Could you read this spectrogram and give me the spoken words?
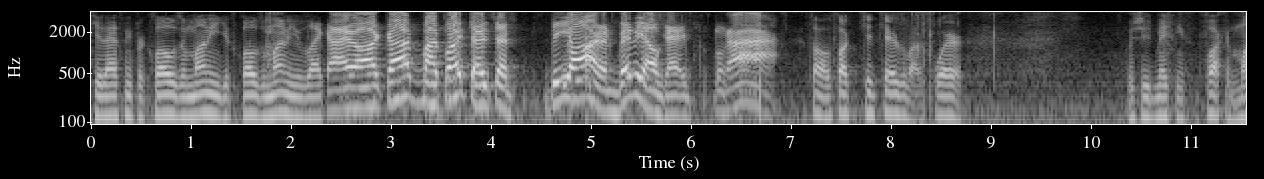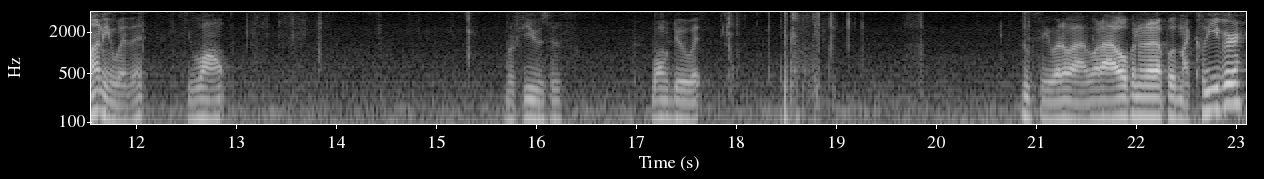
Kid asked me for clothes and money. He gets clothes and money. He was like, I, I got my PlayStation VR and video games. Ah. That's all the fuck kid cares about. I swear. Wish you'd make me some fucking money with it. You won't. Refuses. Won't do it. Let's see. What do I? What I open it up with my cleaver?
